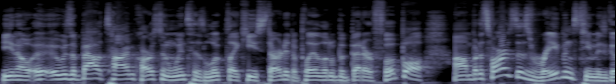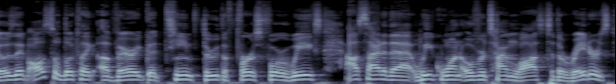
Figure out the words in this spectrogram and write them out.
you know, it, it was about time. Carson Wentz has looked like he started to play a little bit better football. Um, but as far as this Ravens team is goes, they've also looked like a very good team through the first four weeks. Outside of that week one overtime loss to the Raiders,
